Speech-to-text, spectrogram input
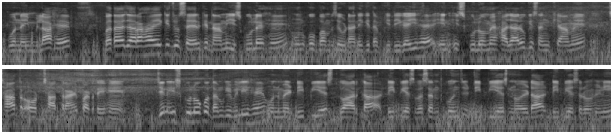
वो नहीं मिला है। बताया जा रहा है कि जो शहर के नामी स्कूल हैं, उनको बम से उड़ाने की धमकी दी गई है। इन स्कूलों में हज़ारों की संख्या में छात्र और छात्राएँ पढ़ते हैं। जिन स्कूलों को धमकी मिली है, उनमें DPS Dwarka, DPS Vasant Kunj, DPS Noida, DPS Rohini,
